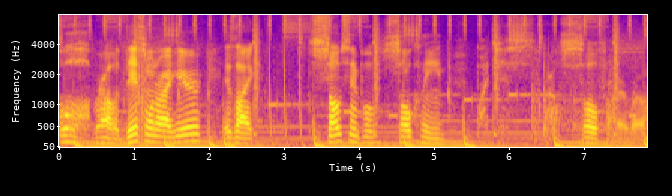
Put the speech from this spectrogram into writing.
Oh, bro, this one right here is like so simple, so clean, but just, bro, so fire, bro.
